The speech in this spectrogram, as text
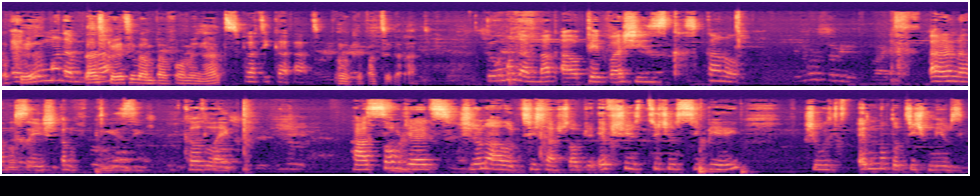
Okay, that that's creative and performing arts. practical art. Okay, practical art. the woman that marked our paper, she's kind of, I don't know how to say, she's kind of crazy because like her subjects, she don't know how to teach her subject. If she's teaching CPA, she was ending up to teach music.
